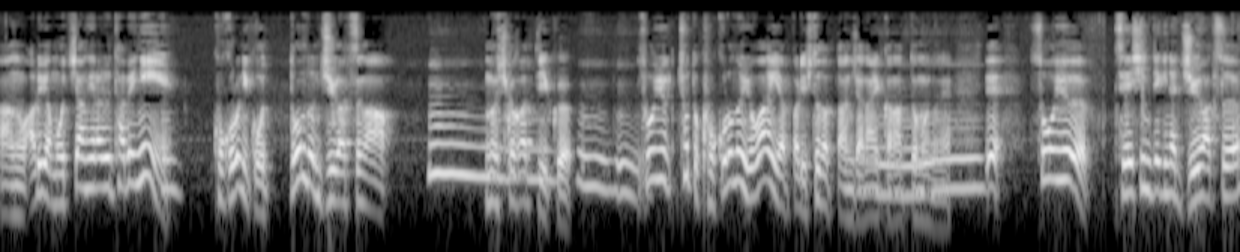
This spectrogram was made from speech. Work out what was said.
あの、あるいは持ち上げられるたびに、心にこう、どんどん重圧がうん。のしかかっていく、そういうちょっと心の弱いやっぱり人だったんじゃないかなと思うのね。で、そういう精神的な重圧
